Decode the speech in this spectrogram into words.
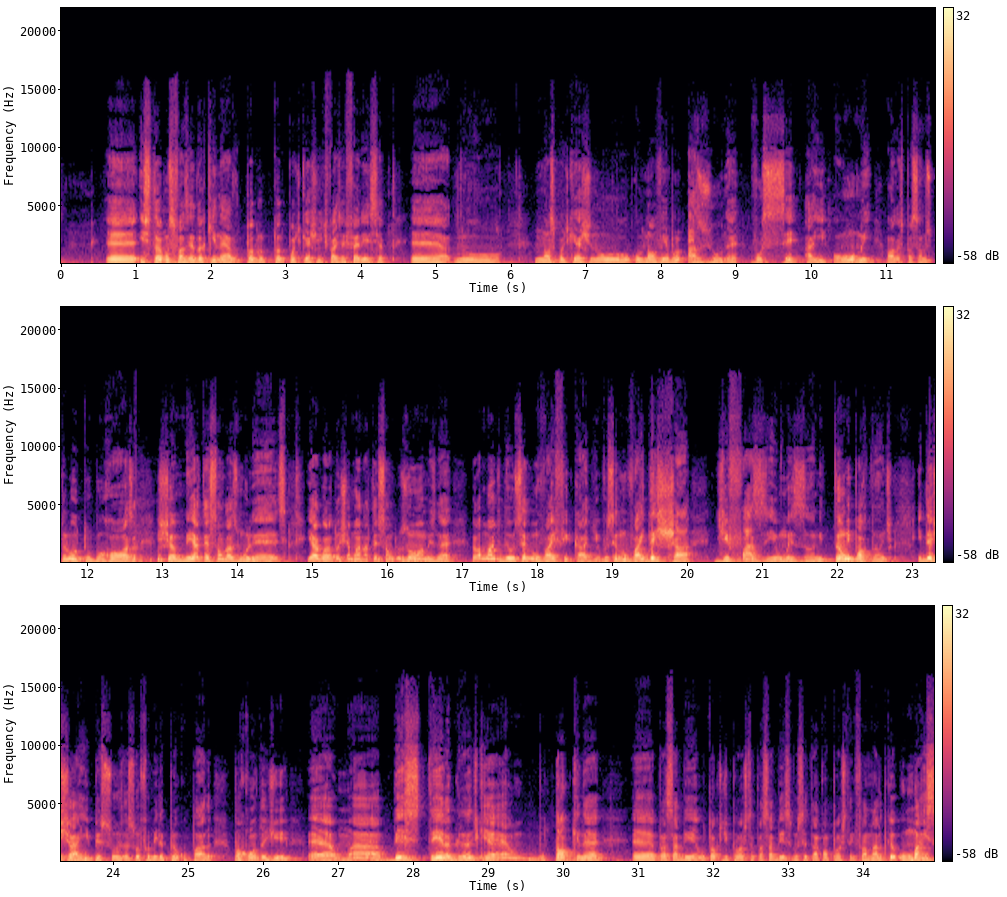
é, estamos fazendo aqui, né? Todo, todo podcast a gente faz referência é, no no nosso podcast no o Novembro Azul, né? Você aí, homem, ó, nós passamos pelo Outubro Rosa, chamei a atenção das mulheres e agora estou chamando a atenção dos homens, né? Pelo amor de Deus, você não vai ficar, de, você não vai deixar de fazer um exame tão importante e deixar aí pessoas da sua família preocupadas por conta de é, uma besteira grande que é um, toque, né? É, para saber, o toque de próstata para saber se você está com a próstata inflamada, porque o mais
